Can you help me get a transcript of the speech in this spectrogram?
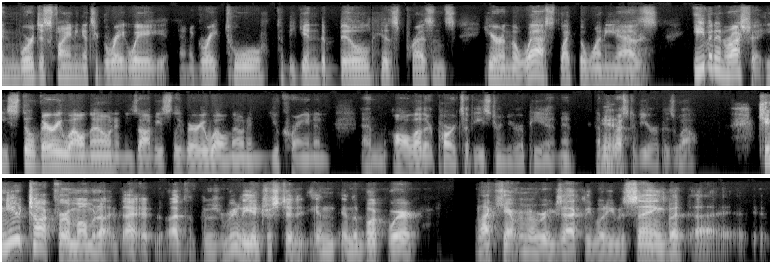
and we're just finding it's a great way and a great tool to begin to build his presence here in the west like the one he has even in Russia, he's still very well known, and he's obviously very well known in Ukraine and and all other parts of Eastern European and, and yeah. the rest of Europe as well. Can you talk for a moment? I, I, I, was really interested in in the book where, and I can't remember exactly what he was saying, but uh, it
